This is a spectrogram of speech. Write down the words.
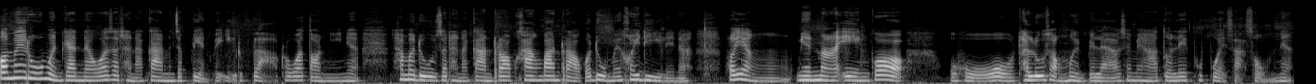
ก็ไม่รู้เหมือนกันนะว่าสถานการณ์มันจะเปลี่ยนไปอีกหรือเปล่า เพราะว่าตอนนี้เนี่ยถ้ามาดูสถานการณ์รอบข้างบ้านเราก็ดูไม่ค่อยดีเลยนะ เพราะอย่างเมียนมาเองก็โอ้โห ทะลุสองหมื่นไปแล้วใช่ไหมคะ ตัวเลขผู้ป่วยสะสมเนี่ย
